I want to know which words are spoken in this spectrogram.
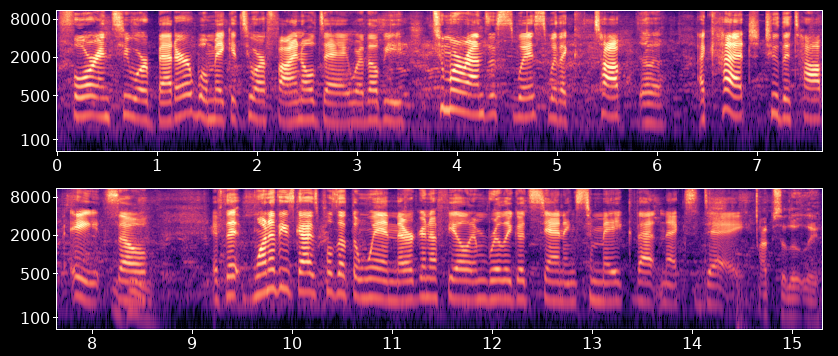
four and two or better will make it to our final day, where there'll be two more rounds of Swiss with a top, uh, a cut to the top eight. So. If the, one of these guys pulls out the win, they're gonna feel in really good standings to make that next day. Absolutely.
